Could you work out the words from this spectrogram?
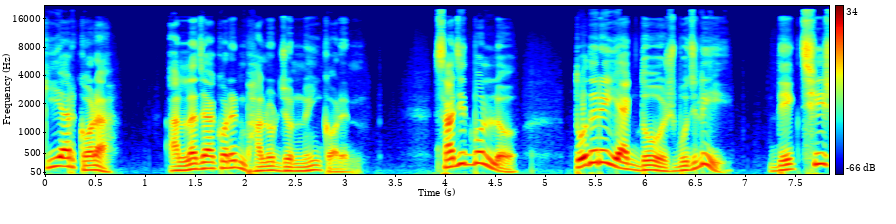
কি আর করা? আল্লাহ যা করেন ভালোর জন্যই করেন। সাজিদ বলল, তোদের এই এক দোষ, বুঝলি? দেখছিস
